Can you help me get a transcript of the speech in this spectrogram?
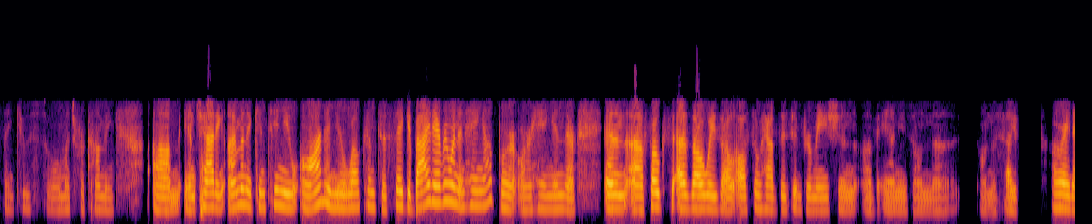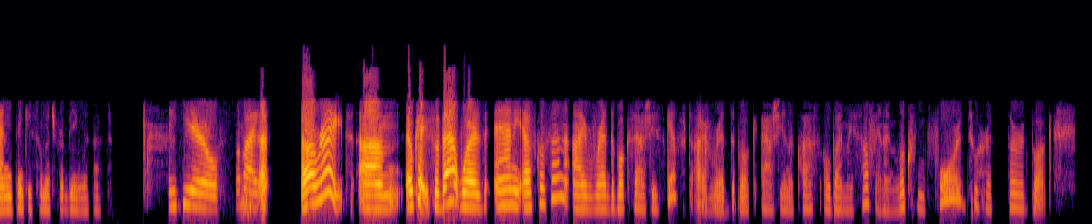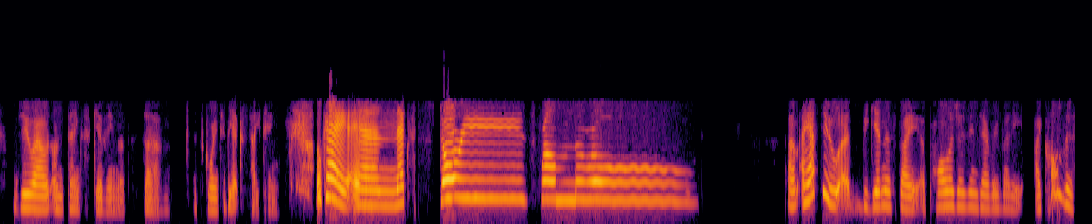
Thank you so much for coming um, and chatting. I'm going to continue on, and you're welcome to say goodbye to everyone and hang up or, or hang in there. And uh, folks, as always, I'll also have this information of Annie's on the on the site. All right, Annie, thank you so much for being with us. Thank you. Bye bye. Uh, all right. Um, okay, so that was Annie Eskeldson. I've read the book Ashie's Gift. I've read the book Ashie in a Class All by Myself, and I'm looking forward to her third book, due out on Thanksgiving. That's um, it's going to be exciting. Okay, and next stories from the road. Um, I have to uh, begin this by apologizing to everybody. I call this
